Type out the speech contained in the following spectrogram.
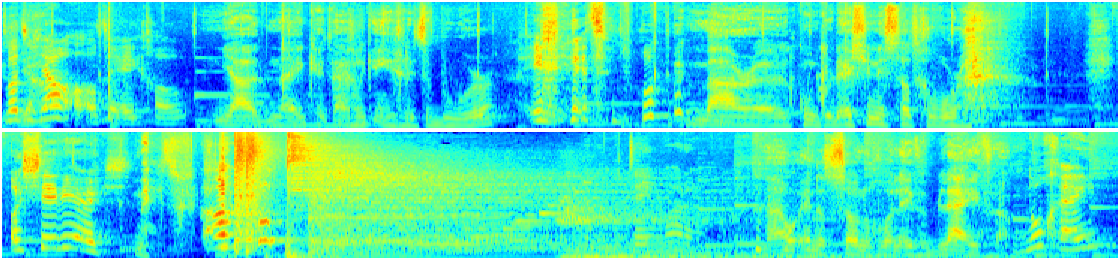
Wat ja. is jouw alter ego? Ja, nee, ik heet eigenlijk Ingrid de Boer. Ingrid de Boer. Maar eh Concordation is dat geworden. Oh, serieus? Nee, Oh. Meteen warm. nou, en dat zal nog wel even blijven. Nog één.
